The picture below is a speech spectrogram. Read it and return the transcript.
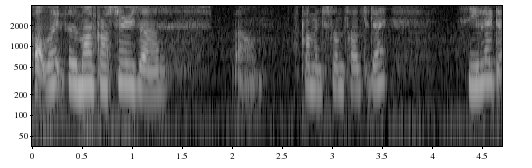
can't wait for the Minecraft series. Uh, um, coming sometime today. See you later.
